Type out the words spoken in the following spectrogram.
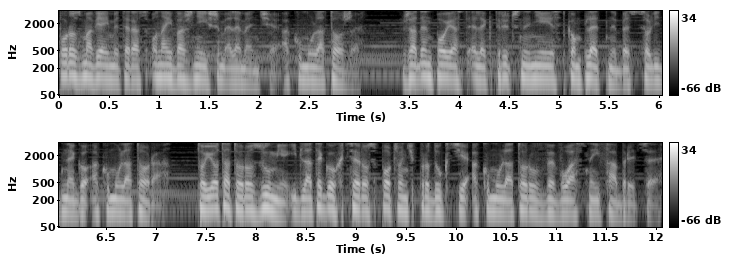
Porozmawiajmy teraz o najważniejszym elemencie akumulatorze. Żaden pojazd elektryczny nie jest kompletny bez solidnego akumulatora. Toyota to rozumie i dlatego chce rozpocząć produkcję akumulatorów we własnej fabryce.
